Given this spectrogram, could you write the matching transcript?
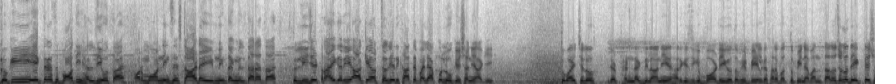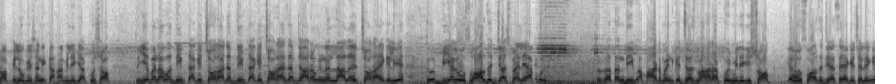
क्योंकि एक तरह से बहुत ही हेल्दी होता है और मॉर्निंग से स्टार्ट है इवनिंग तक मिलता रहता है। तो लीजिए ट्राई करिए, आके और चलिए, दिखाते पहले आपको लोकेशन यहाँ की तो भाई, चलो, जब ठंडक दिलानी है हर किसी की बॉडी को तो फिर बेल का शरबत तो पीना बनता है। तो चलो, देखते हैं शॉप की लोकेशन की कहाँ मिलेगी आपको शॉप तो ये बना हुआ दीप टाके चौराहा जब दीप टाके चौराहे से आप जा रहे होंगे नंदलाल चौराहे के लिए तो बी एल ओसवाल से जस्ट पहले आपको रतनदीप अपार्टमेंट के जस्ट बाहर आपको मिलेगी शॉप। या लोसवाल से जैसे आगे चलेंगे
